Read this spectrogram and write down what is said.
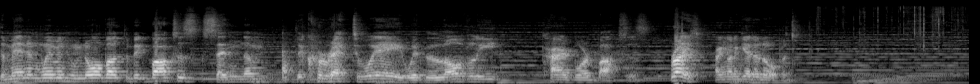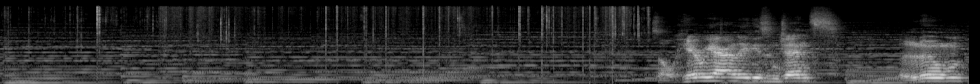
the men and women who know about the big boxes send them the correct way with lovely cardboard boxes. Right, I'm gonna get it open. So here we are, ladies and gents. Loom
